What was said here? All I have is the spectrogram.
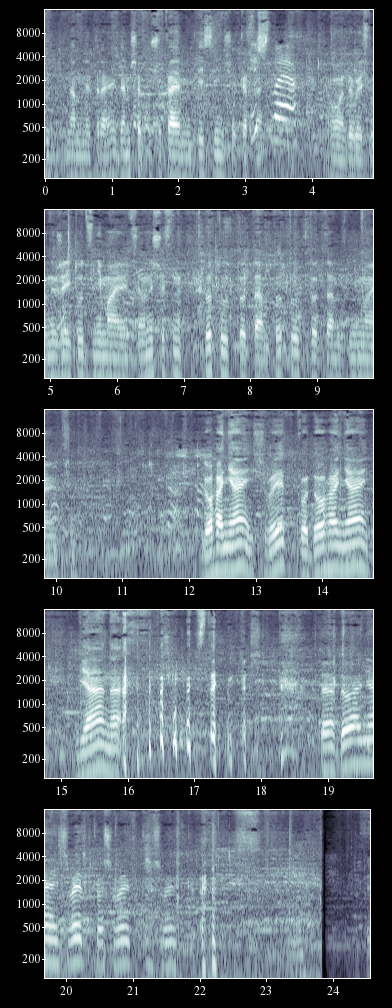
тут нам не треба. Йдемо ще пошукаємо якесь інше кафе. Пішли. О, дивись, вони вже і тут знімаються. Вони щось не то тут, то там, то тут, то там знімаються. Доганяй, швидко, доганяй. Діана. Встигнеш. Доганяй, швидко, швидко, швидко. Ти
